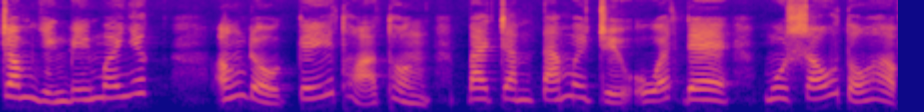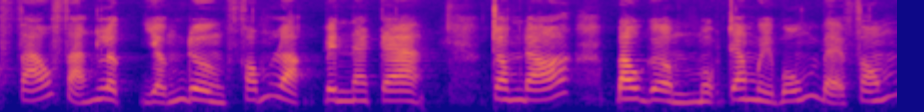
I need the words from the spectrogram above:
Trong diễn biến mới nhất, Ấn Độ ký thỏa thuận 380 triệu USD mua 6 tổ hợp pháo phản lực dẫn đường phóng loạt Pinaka, trong đó bao gồm 114 bệ phóng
